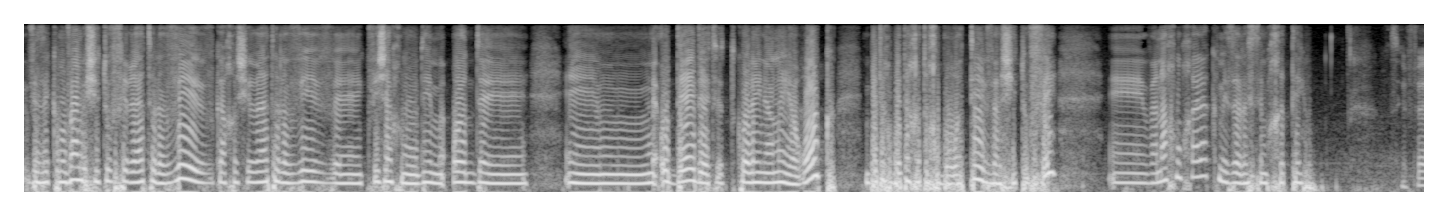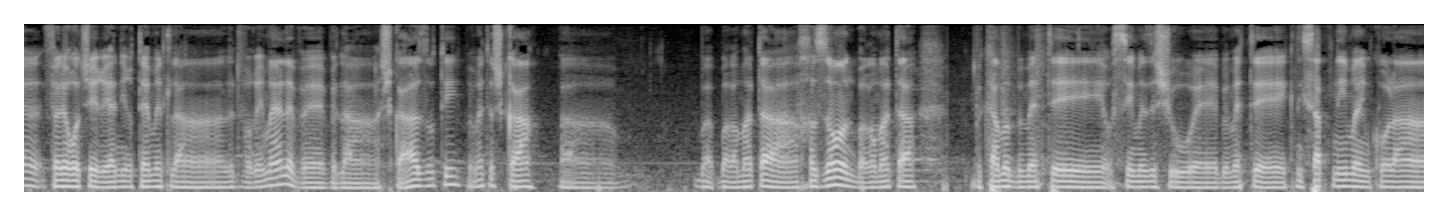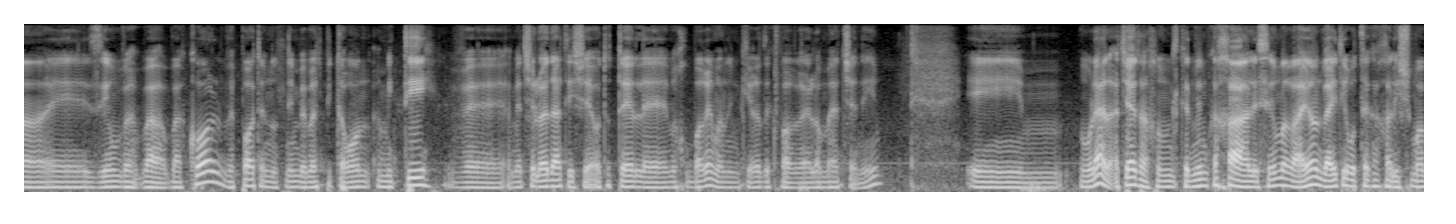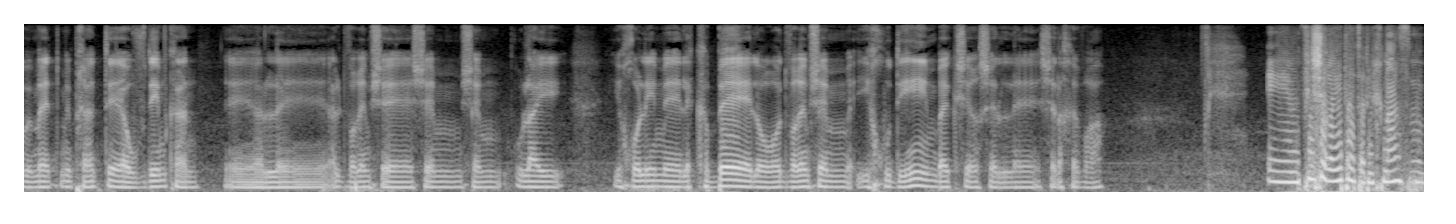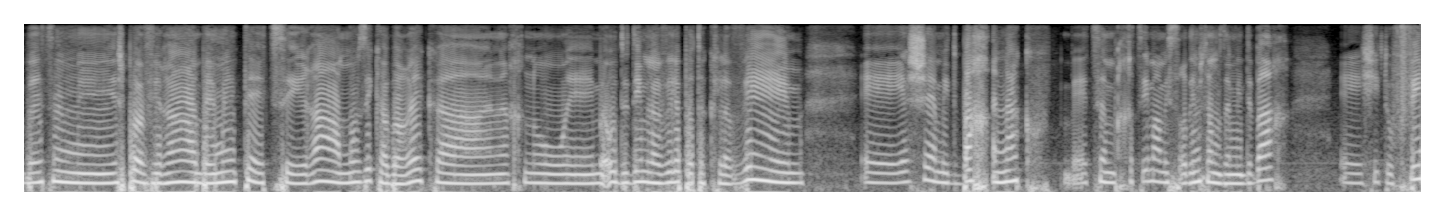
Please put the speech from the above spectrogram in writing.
וזה כמובן בשיתוף עיריית תל אביב, ככה שעיריית תל אביב, אה, כפי שאנחנו יודעים, מאוד אה, מעודדת את כל העניין הירוק, בטח בטח התחבורתי והשיתופי, ואנחנו חלק מזה לשמחתי. יפה, יפה לראות שהעירייה נרתמת לדברים האלה ולהשקעה הזאת, באמת השקעה ברמת החזון, ברמת וכמה באמת אה, עושים איזשהו, אה, באמת אה, כניסה פנימה עם כל הזיהום והכל, ופה אתם נותנים באמת פתרון אמיתי, והאמת שלא ידעתי שאוטוטל אה, מחוברים, אני מכיר את זה כבר אה, לא מעט שנים. אה, מעולה, את יודעת, אנחנו מתקדמים ככה לסיום הרעיון, והייתי רוצה ככה לשמוע באמת מבחינת אה, העובדים כאן, אה, על, אה, על דברים ש, שהם, שהם אולי... יכולים לקבל, או דברים שהם ייחודיים בהקשר של, של החברה. אה, כפי שראית, אתה נכנס ובעצם יש פה אווירה באמת צעירה, מוזיקה ברקע, אנחנו מעודדים להביא לפה את הכלבים, יש מטבח ענק, בעצם חצי מהמשרדים שלנו זה מטבח שיתופי.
